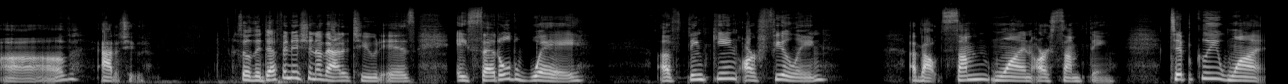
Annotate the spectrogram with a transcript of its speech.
of attitude. So, the definition of attitude is a settled way of thinking or feeling about someone or something. Typically, one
